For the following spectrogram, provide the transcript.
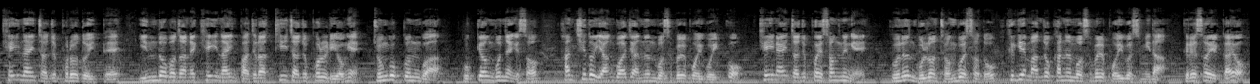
K9 자주포를 도입해 인도 버전의 K9 바지라 T 자주포를 이용해 중국군과 국경 분쟁에서 한치도 양보하지 않는 모습을 보이고 있고 K9 자주포의 성능에 군은 물론 정부에서도 크게 만족하는 모습을 보이고 있습니다. 그래서일까요?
